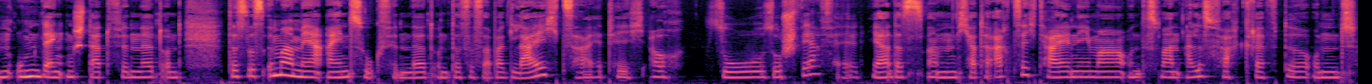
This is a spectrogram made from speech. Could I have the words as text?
ein Umdenken stattfindet und dass es immer mehr Einzug findet und dass es aber gleichzeitig auch so, so schwer fällt. Ja, das, ähm, ich hatte 80 Teilnehmer und es waren alles Fachkräfte und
